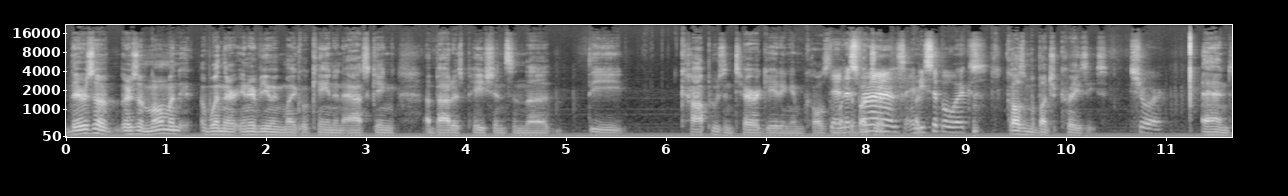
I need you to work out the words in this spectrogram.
There's a there's a moment when they're interviewing Michael Caine and asking about his patients, and the the cop who's interrogating him calls them Dennis like a bunch Franz, of Andy Sipowicz. calls him a bunch of crazies. Sure. and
